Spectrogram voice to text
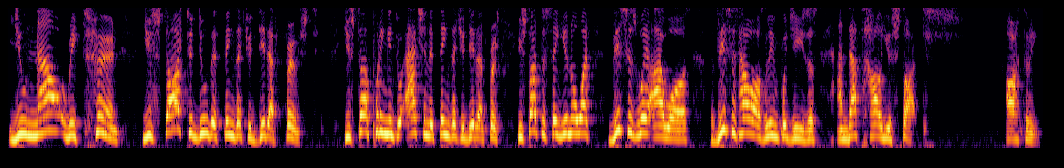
you now return. You start to do the things that you did at first. You start putting into action the things that you did at first. You start to say, you know what? This is where I was. This is how I was living for Jesus. And that's how you start. R3.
